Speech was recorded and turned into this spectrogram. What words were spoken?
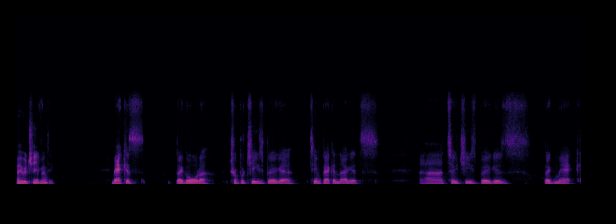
Favorite cheat meal? Macca's, big order, triple cheeseburger, 10 pack of nuggets, uh, two cheeseburgers, Big Mac,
